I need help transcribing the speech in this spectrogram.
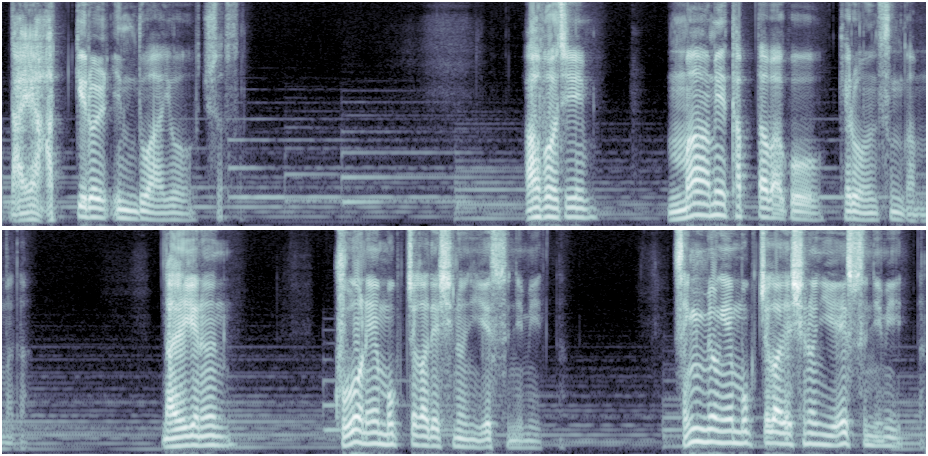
나의 앞길을 인도하여 주소서. 아버지, 마음이 답답하고 괴로운 순간마다 나에게는 구원의 목자가 되시는 예수님이 있다. 생명의 목자가 되시는 예수님이 있다.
